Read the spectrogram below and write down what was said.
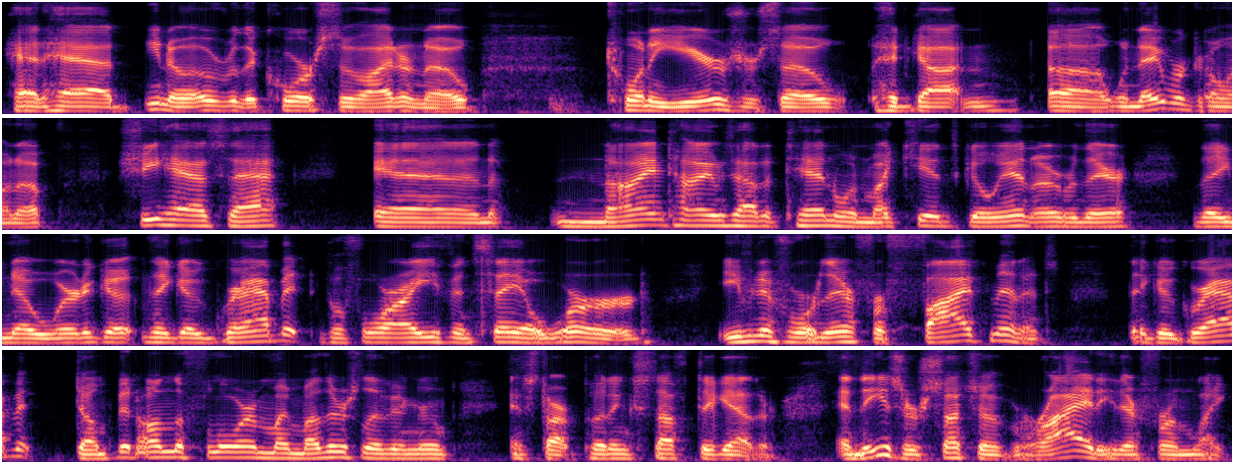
had had, you know, over the course of I don't know, twenty years or so, had gotten uh, when they were growing up. She has that, and nine times out of ten, when my kids go in over there, they know where to go. They go grab it before I even say a word, even if we're there for five minutes, they go grab it, dump it on the floor in my mother's living room, and start putting stuff together. And these are such a variety. They're from like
